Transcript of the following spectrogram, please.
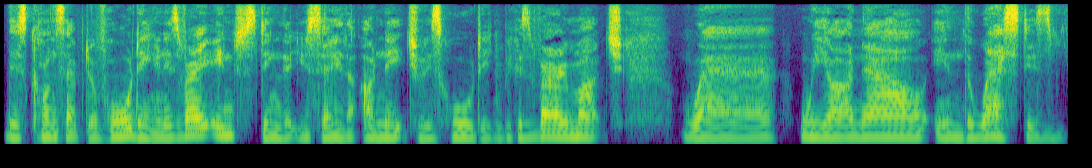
this concept of hoarding. And it's very interesting that you say that our nature is hoarding because very much where we are now in the West is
